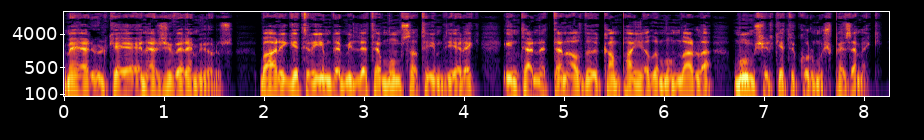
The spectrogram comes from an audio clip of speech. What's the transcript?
Meğer ülkeye enerji veremiyoruz. Bari getireyim de millete mum satayım diyerek internetten aldığı kampanyalı mumlarla mum şirketi kurmuş pezemek.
